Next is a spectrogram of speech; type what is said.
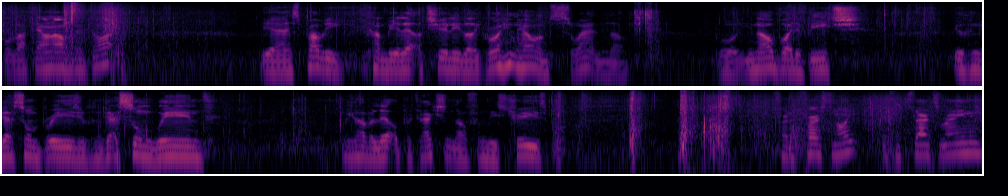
Pull that down over the door. Yeah, it's probably can be a little chilly. Like right now, I'm sweating though. But you know, by the beach, you can get some breeze, you can get some wind. we have a little protection now from these trees, but for the first night, if it starts raining,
